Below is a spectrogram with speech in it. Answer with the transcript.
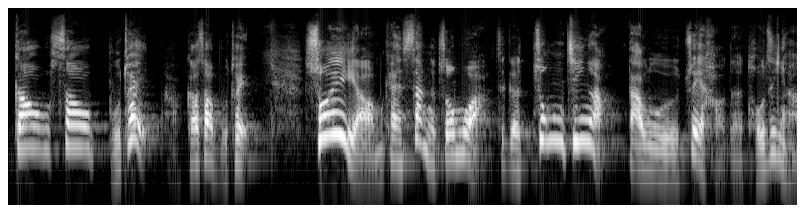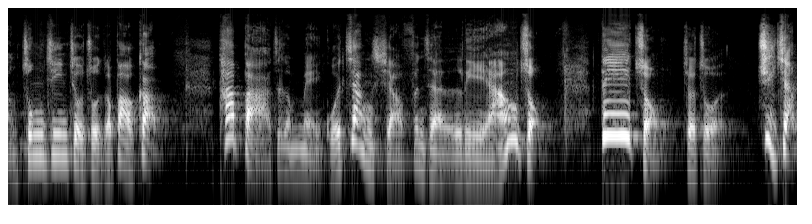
高烧不退啊，高烧不退。所以啊，我们看上个周末啊，这个中金啊，大陆最好的投资银行中金就做个报告，他把这个美国降息啊分成两种，第一种叫做巨降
